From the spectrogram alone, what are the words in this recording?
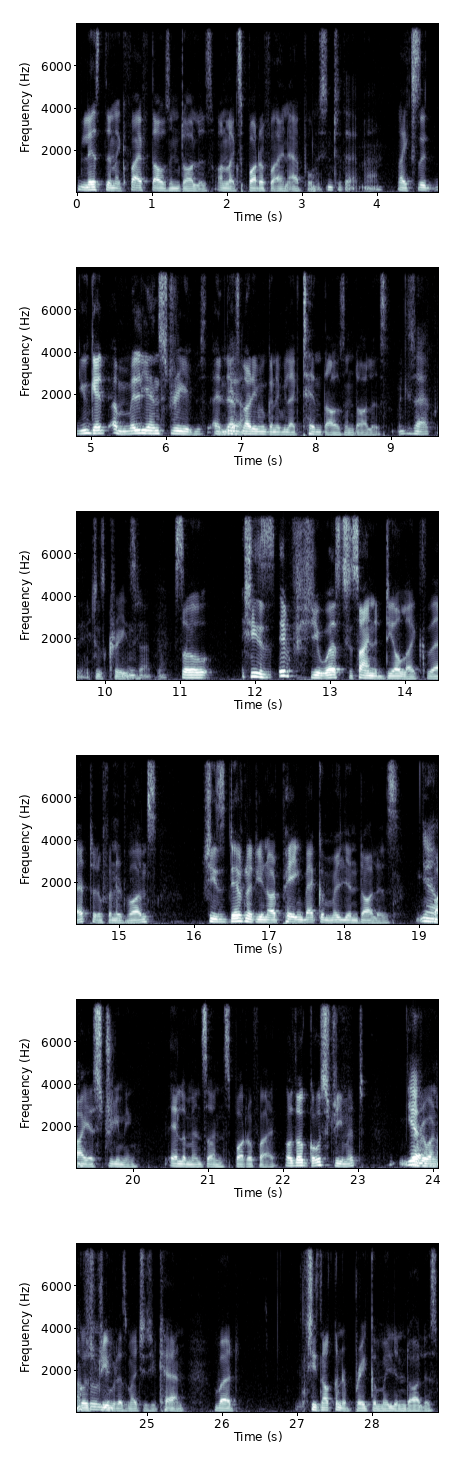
less than like five thousand dollars on like Spotify and Apple. Listen to that, man. Like so, you get a million streams, and that's Yeah. not even gonna be like ten thousand dollars, Exactly. which is crazy. Exactly. So she's if she was to sign a deal like that with an advance, she's definitely not paying back a million dollars Yeah. via streaming elements on Spotify. Although go stream it, Yeah. everyone go stream it as much as you can, but she's not gonna break a million dollars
